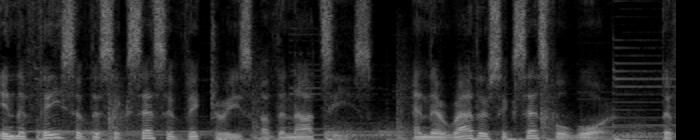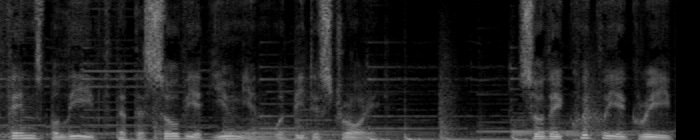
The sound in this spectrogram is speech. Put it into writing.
In the face of the successive victories of the Nazis, and their rather successful war, the Finns believed that the Soviet Union would be destroyed. So they quickly agreed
